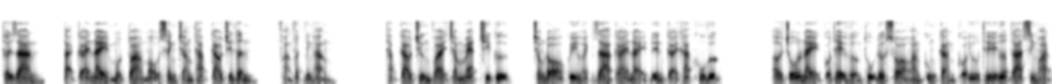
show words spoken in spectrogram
Thời gian, tại cái này một tòa màu xanh trắng tháp cao trên thân, phảng phất vĩnh hằng. Tháp cao chừng vài trăm mét chi cự, trong đó quy hoạch ra cái này đến cái khác khu vực. Ở chỗ này có thể hưởng thụ được so hoàng cung càng có ưu thế ướt át sinh hoạt,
